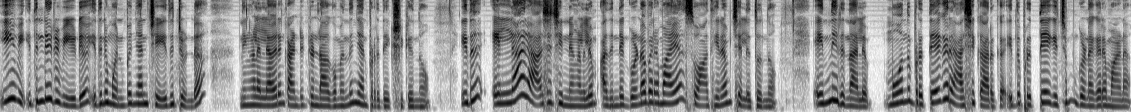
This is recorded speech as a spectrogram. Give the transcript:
ഈ ഇതിന്റെ ഒരു വീഡിയോ ഇതിനു മുൻപ് ഞാൻ ചെയ്തിട്ടുണ്ട്. നിങ്ങളെല്ലാവരും കണ്ടിട്ടുണ്ടാകുമെന്ന് ഞാൻ പ്രതീക്ഷിക്കുന്നു. ഇത് എല്ലാ രാശിചിഹ്നങ്ങളിലും അതിന്റെ ഗുണപരമായ സ്വാധീനം ചെലുത്തുന്നു. എന്നിരുന്നാലും മൂന്ന് പ്രത്യേക രാശിക്കാർക്ക് ഇത് പ്രത്യേകിച്ചും ഗുണകരമാണ്.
